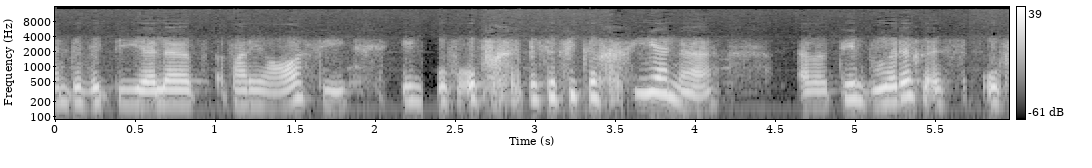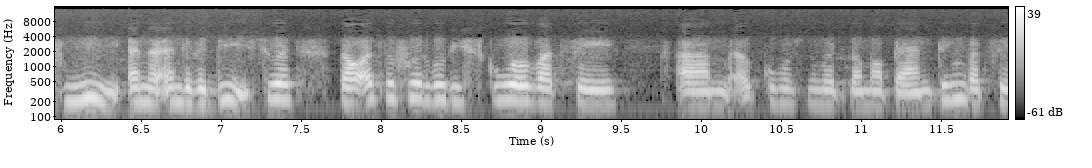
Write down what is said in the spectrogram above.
individuele variasie en of of spesifieke gene uh, teenwoordig is of nie in 'n individu. So daar is byvoorbeeld die skool wat sê ehm um, kom ons noem dit nou maar banting wat sê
